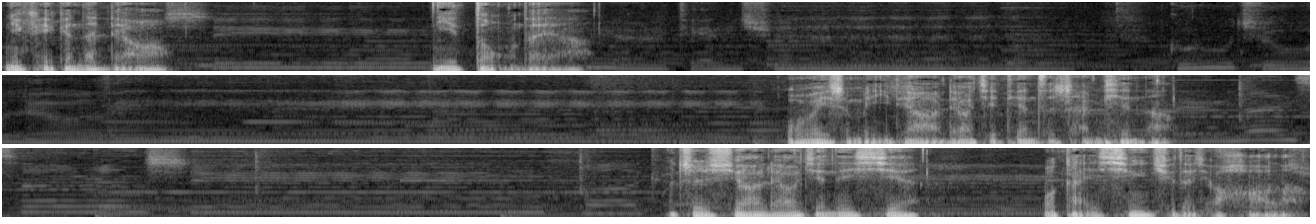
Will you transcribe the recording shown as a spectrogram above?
你可以跟他聊，你懂的呀。我为什么一定要了解电子产品呢？我只需要了解那些我感兴趣的就好了。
